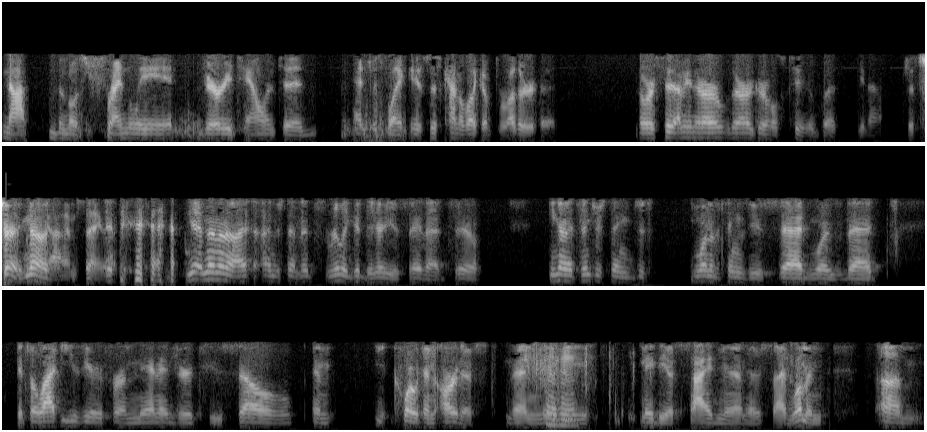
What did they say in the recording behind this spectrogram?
not the most friendly, very talented, and just like it's just kind of like a brotherhood. Or I mean, there are there are girls too, but you know, just sure. No, guy, I'm saying that. yeah, no, no, no. I, I understand. It's really good to hear you say that too. You know, it's interesting. Just one of the things you said was that it's a lot easier for a manager to sell and quote an artist than maybe mm-hmm. maybe a side man or side woman. Um,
